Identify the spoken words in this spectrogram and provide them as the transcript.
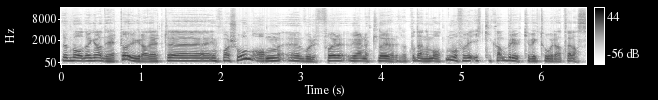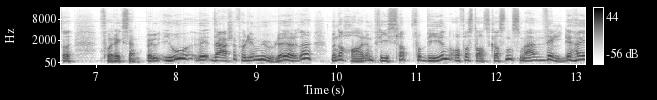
både graderte og ugraderte uh, informasjon om uh, hvorfor vi er nødt til å gjøre det på denne måten. Hvorfor vi ikke kan bruke Victoria terrasse f.eks. Jo, det er selvfølgelig mulig å gjøre det, men det har en prislapp for byen og for statskassen som er veldig høy.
